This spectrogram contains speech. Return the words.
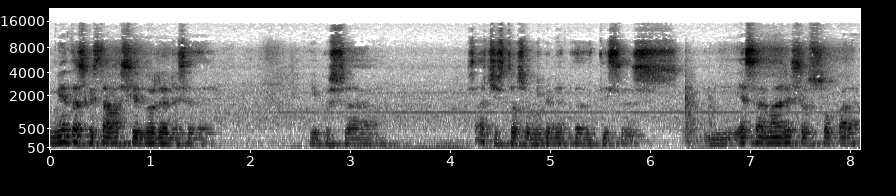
mientras que estaba haciendo el LSD. Y pues ah, está chistoso porque neta dices, y esa madre se usó para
